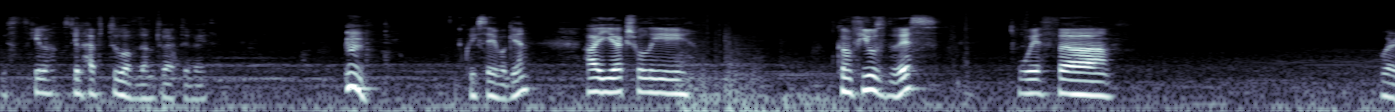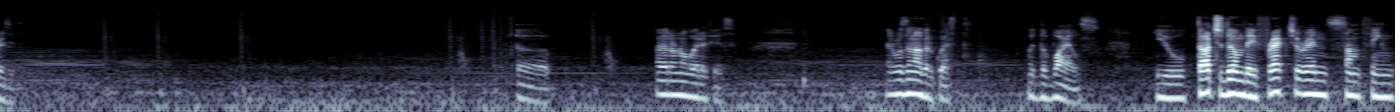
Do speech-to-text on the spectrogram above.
We still still have two of them to activate. quick save again. I actually confused this with uh, where is it? Uh, I don't know where it is. There was another quest with the vials. You touch them, they fracture, and something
